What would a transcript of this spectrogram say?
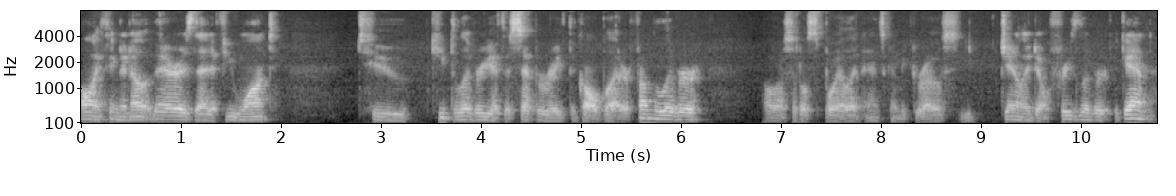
Only thing to note there is that if you want to keep the liver, you have to separate the gallbladder from the liver, or else it'll spoil it and it's going to be gross. You generally don't freeze liver. Again,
